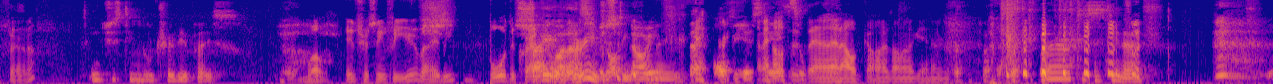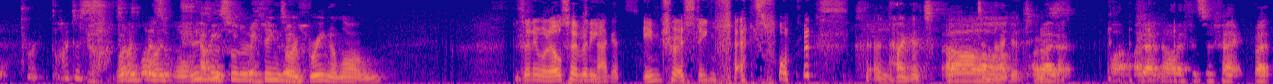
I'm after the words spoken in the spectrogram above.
Fair enough. It's an interesting little trivia piece. Well, interesting for you, maybe. Bored the crap Shame out on of us Very for not interesting knowing me. that obvious What else is answer. there? That old guy's on again. Well, just, you know, I just What- what is it all these are coming the sort of when- things when- I bring along. Does anyone else have any Nuggets. interesting facts for us? A nugget. it's Oh, a nugget. I, don't know, I I don't know if it's a fact, but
